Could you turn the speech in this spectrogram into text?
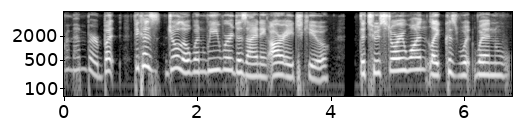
remember, but because Jolo, when we were designing our HQ, the two-story one, like, cause w- when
